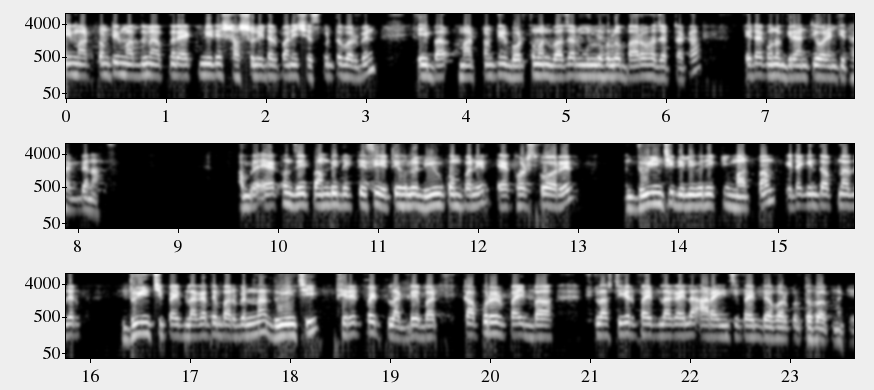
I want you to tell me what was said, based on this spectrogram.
এই মাঠ পাম্পটির মাধ্যমে আপনারা এক মিনিটে সাতশো লিটার পানি শেষ করতে পারবেন। এই মাঠ পাম্পটির বর্তমান বাজার মূল্য হলো বারো হাজার টাকা। এটা কোনো গ্যারান্টি ওয়ারেন্টি থাকবে না। আমরা এখন যেই পাম্পটি দেখতেছি, এটি হলো লিউ কোম্পানির এক হর্স পাওয়ারের দুই ইঞ্চি ডেলিভারি একটি মাঠ পাম্প। এটা কিন্তু আপনাদের দুই ইঞ্চি পাইপ লাগাতে পারবেন না, দুই ইঞ্চি থ্রেড পাইপ লাগবে বাট কাপড়ের পাইপ বা প্লাস্টিকের পাইপ লাগাইলে আড়াই ইঞ্চি পাইপ ব্যবহার করতে হবে আপনাকে।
